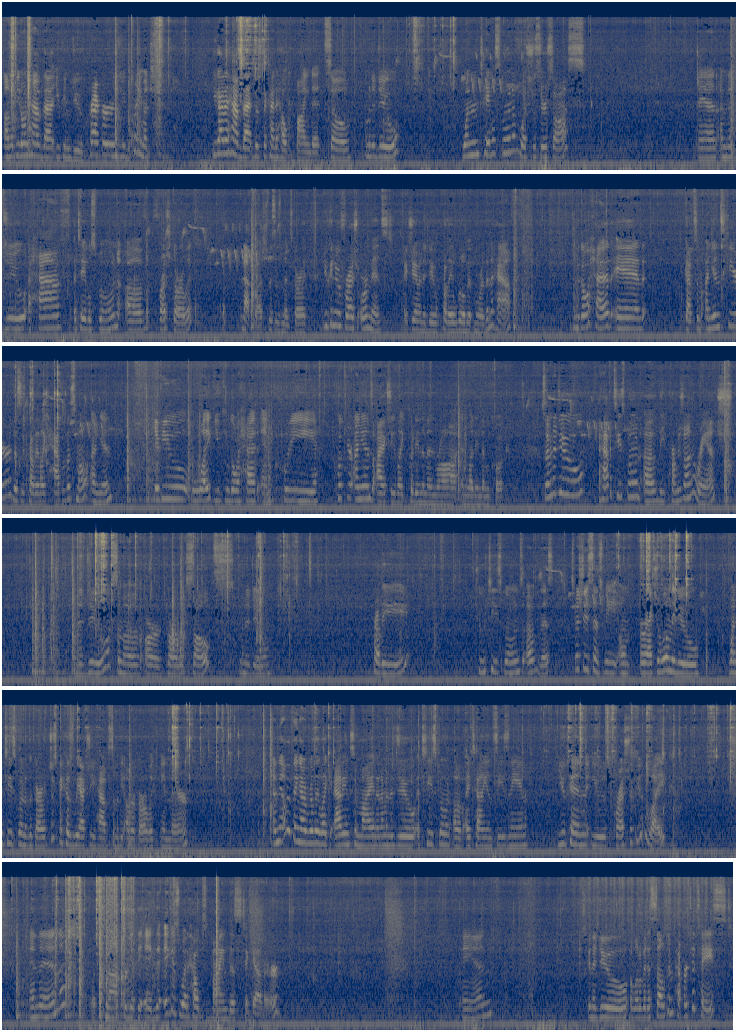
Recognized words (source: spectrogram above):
Um, if you don't have that, you can do crackers. You can pretty much, you got to have that just to kind of help bind it. So I'm going to do one tablespoon of Worcestershire sauce. And I'm going to do a half a tablespoon of fresh garlic. Not fresh, this is minced garlic. You can do fresh or minced. Actually, I'm going to do probably a little bit more than a half. I'm going to go ahead and got some onions here. This is probably like half of a small onion. If you like, you can go ahead and pre cook your onions. I actually like putting them in raw and letting them cook. So I'm going to do a half a teaspoon of the Parmesan Ranch. I'm going to do some of our garlic salts. I'm going to do probably two teaspoons of this, especially since we, own, or actually we'll only do one teaspoon of the garlic just because we actually have some of the other garlic in there. And the other thing I really like adding to mine, and I'm going to do a teaspoon of Italian seasoning. You can use fresh if you'd like. And then, let's not forget the egg. The egg is what helps bind this together. And just going to do a little bit of salt and pepper to taste.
